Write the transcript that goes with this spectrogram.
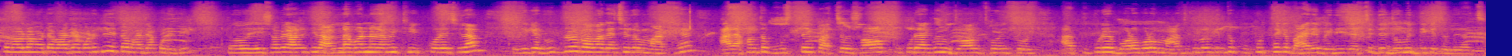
তো ভাবলাম ওটা ভাজা করে দিই, এটা ভাজা করে দিই। তো এইসবে আর কি রান্না বান্নার আমি ঠিক করেছিলাম। এদিকে রুদ্র বাবা গেছিল মাঠে আর এখন তো বুঝতেই পারছ সব পুকুরে একদম জল থই থই। আর পুকুরের বড় বড় মাছগুলো কিন্তু পুকুর থেকে বাইরে বেরিয়ে যাচ্ছে যে জমির দিকে চলে যাচ্ছে।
